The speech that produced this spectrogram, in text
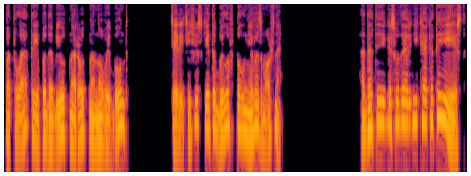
потлатые подобьют народ на новый бунт, теоретически это было вполне возможно. «Да ты, государь, не как атеист»,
